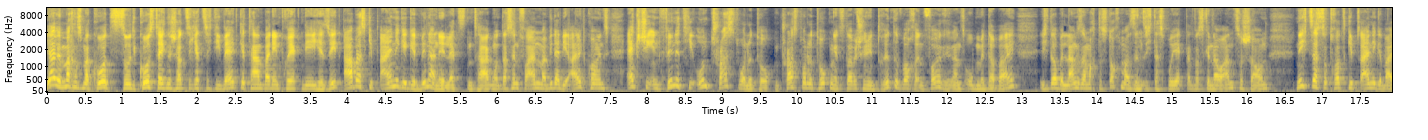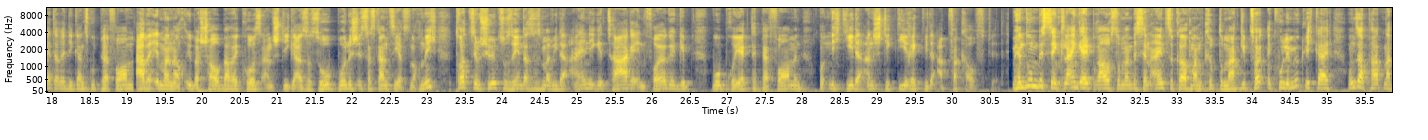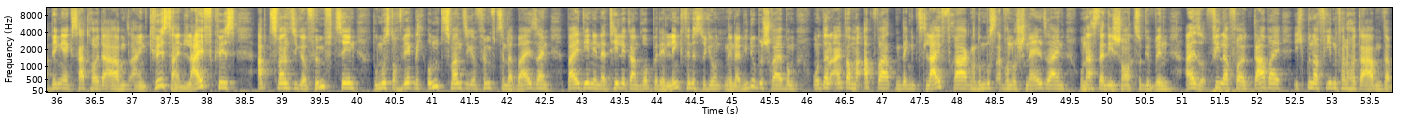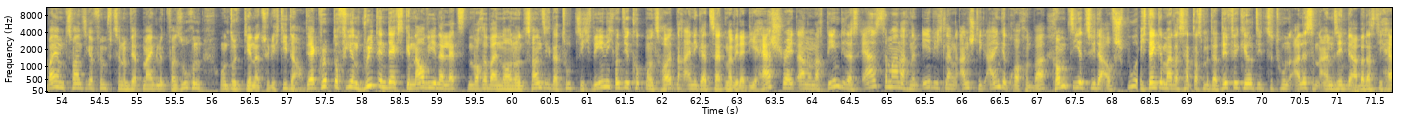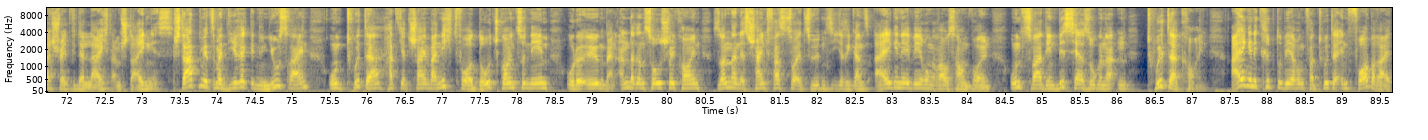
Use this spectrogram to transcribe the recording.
Ja, wir machen es mal kurz. So, kurstechnisch hat sich jetzt nicht die Welt getan bei den Projekten, die ihr hier seht, aber es gibt einige Gewinner in den letzten Tagen und das sind vor allem mal wieder die Altcoins Actually Infinity und Trust Wallet Token. Trust Wallet Token jetzt, glaube ich, schon die dritte Woche in Folge ganz oben mit dabei. Ich glaube, langsam macht es doch mal Sinn, sich das Projekt etwas genauer anzuschauen. Nichtsdestotrotz gibt es einige weitere, die ganz gut performen, aber immer noch überschaubare Kursanstiege. Also so bullish ist das Ganze jetzt noch nicht. Trotzdem schön zu sehen, dass es mal wieder einige Tage in Folge gibt, wo Projekte performen und nicht jeder Anstieg direkt wieder ab abverkauft wird. Wenn du ein bisschen Kleingeld brauchst, um ein bisschen einzukaufen am Kryptomarkt, gibt es heute eine coole Möglichkeit. Unser Partner BingX hat heute Abend ein Quiz, ein Live-Quiz ab 20.15 Uhr. Du musst doch wirklich um 20.15 Uhr dabei sein. Bei denen in der Telegram-Gruppe, den Link findest du hier unten in der Videobeschreibung und dann einfach mal abwarten. Dann gibt es Live-Fragen. Du musst einfach nur schnell sein und hast dann die Chance zu gewinnen. Also viel Erfolg dabei. Ich bin auf jeden Fall heute Abend dabei um 20.15 Uhr und werde mein Glück versuchen und drück dir natürlich die Daumen. Der Crypto 4 und Greed Index, genau wie in der letzten Woche bei bei 29, da tut sich wenig und wir gucken uns heute nach einiger Zeit mal wieder die Hashrate an und nachdem die das erste Mal nach einem ewig langen Anstieg eingebrochen war, kommt sie jetzt wieder auf Spur. Ich denke mal, das hat was mit der Difficulty zu tun. Alles in allem sehen wir aber, dass die Hashrate wieder leicht am Steigen ist. Starten wir jetzt mal direkt in die News rein und Twitter hat jetzt scheinbar nicht vor, Dogecoin zu nehmen oder irgendeinen anderen Social Coin, sondern es scheint fast so, als würden sie ihre ganz eigene Währung raushauen wollen und zwar den bisher sogenannten Twitter Coin. Eigene Kryptowährung von Twitter in Vorbereitung.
